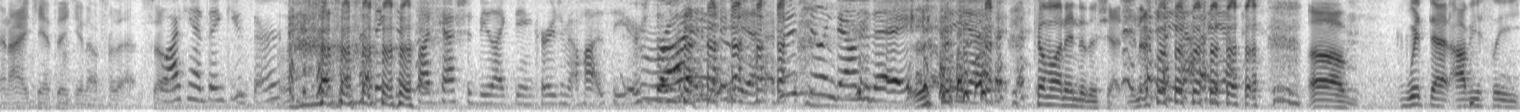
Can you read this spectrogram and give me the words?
and I can't thank you enough for that. So well, I can't thank you, sir. I think this podcast should be like the encouragement hot seat or something. Right? yeah. Who's feeling down today? yeah. come on into the shed, you know. Yeah. Yeah. um, with that, obviously,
